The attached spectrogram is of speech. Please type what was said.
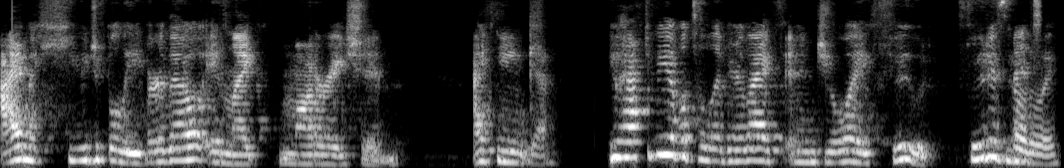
i'm a huge believer though in like moderation i think yeah. you have to be able to live your life and enjoy food food is totally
